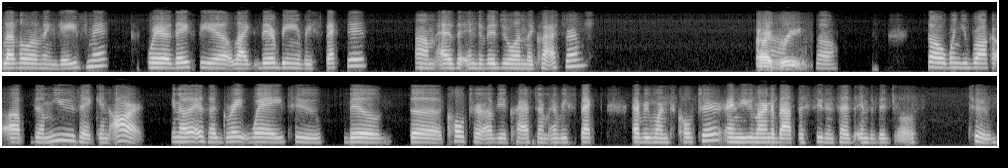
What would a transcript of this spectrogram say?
level of engagement where they feel like they're being respected um, as an individual in the classroom. I agree. Um, so, so when you brought up the music and art, you know that is a great way to build the culture of your classroom and respect everyone's culture, and you learn about the students as individuals too.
